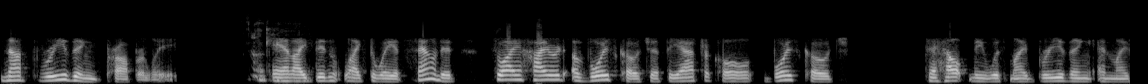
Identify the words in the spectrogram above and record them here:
not breathing properly. Okay. And I didn't like the way it sounded. So I hired a voice coach, a theatrical voice coach, to help me with my breathing and my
